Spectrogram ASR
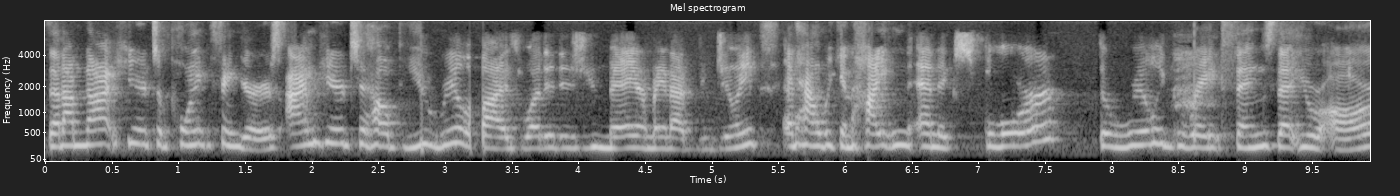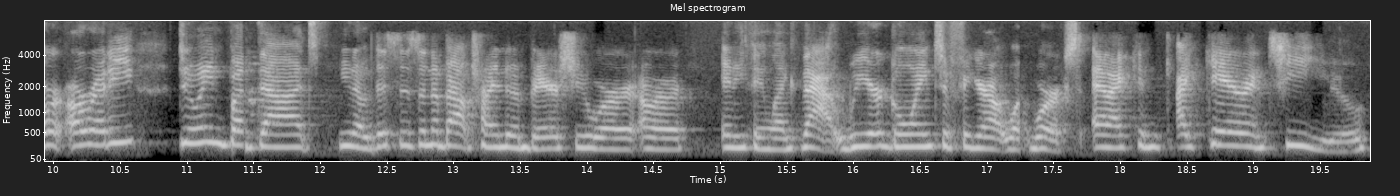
that I'm not here to point fingers. I'm here to help you realize what it is you may or may not be doing and how we can heighten and explore the really great things that you are already doing, but that, you know, this isn't about trying to embarrass you or, or anything like that. We are going to figure out what works. And I can, I guarantee you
